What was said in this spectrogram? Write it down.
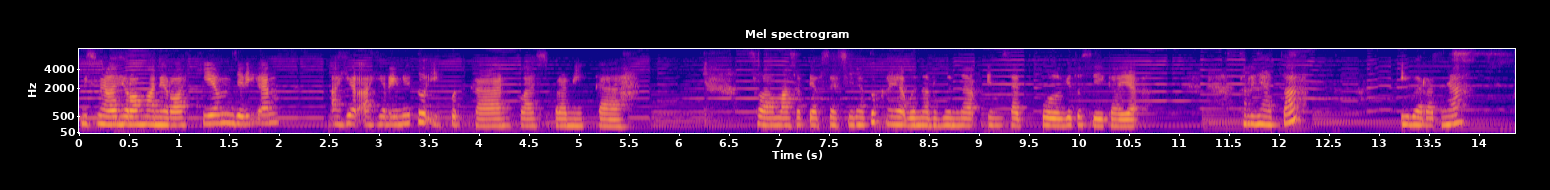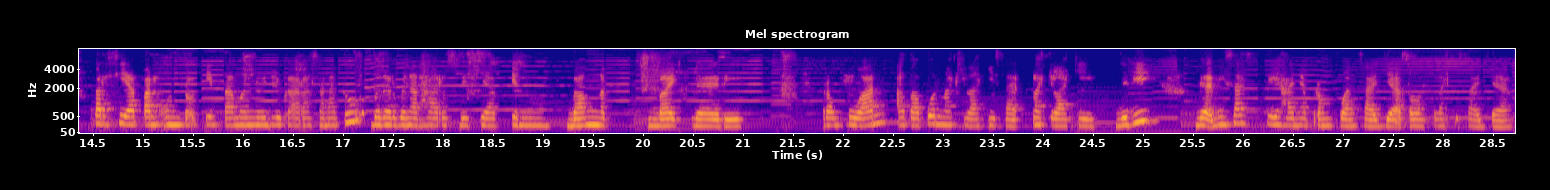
Bismillahirrahmanirrahim. Jadi kan akhir-akhir ini tuh ikut kan kelas pranikah. Selama setiap sesinya tuh kayak benar-benar insightful gitu sih kayak ternyata ibaratnya persiapan untuk kita menuju ke arah sana tuh benar-benar harus disiapin banget baik dari perempuan ataupun laki-laki laki-laki. Jadi nggak bisa sih hanya perempuan saja atau laki-laki saja.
